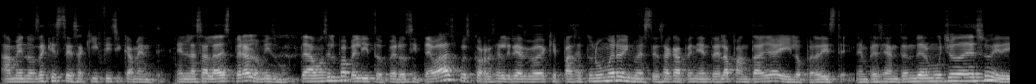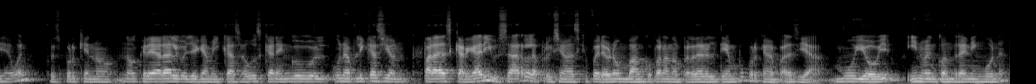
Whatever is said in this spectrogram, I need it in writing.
a menos de que estés aquí físicamente. En la sala de espera lo mismo, te damos el papelito, pero si te vas, pues corres el riesgo de que pase tu número y no estés acá pendiente de la pantalla y lo perdiste. Empecé a entender mucho de eso y dije, bueno, pues ¿por qué no, no crear algo? Llegué a mi casa a buscar en Google una aplicación para descargar y usar la próxima vez que fuera a un banco para no perder el tiempo porque me parecía muy obvio y no encontré ninguna.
